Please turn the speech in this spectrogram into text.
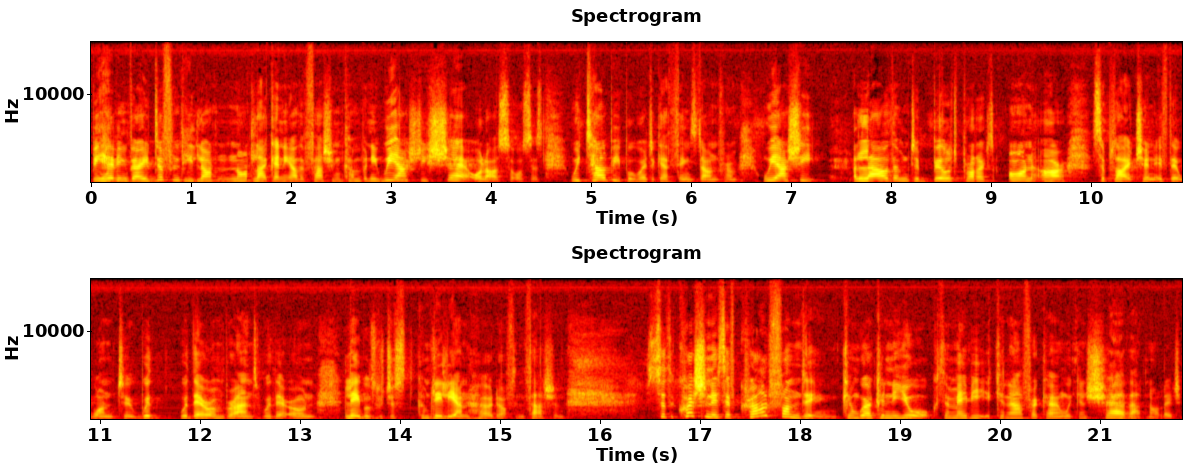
behaving very differently, not, not like any other fashion company. We actually share all our sources. We tell people where to get things done from. We actually allow them to build products on our supply chain if they want to, with, with their own brands, with their own labels, which is completely unheard of in fashion. So the question is if crowdfunding can work in New York, then maybe it can in Africa, and we can share that knowledge.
